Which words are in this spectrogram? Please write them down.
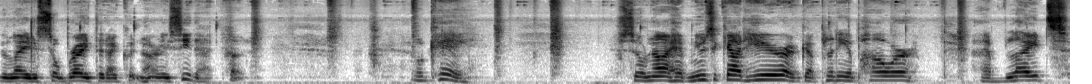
The light is so bright that I couldn't hardly see that. Uh, okay. So now I have music out here. I've got plenty of power. I have lights.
